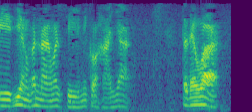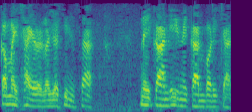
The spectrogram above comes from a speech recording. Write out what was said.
ดีเยี่ยงพระนางมัสีนี่ก็หายาก แต่ได้ว่าก็ไม่ใช่เราจะสิ้นซากในการที่ในการบริจาค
